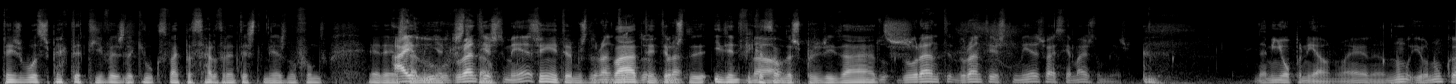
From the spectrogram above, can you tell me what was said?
tens boas expectativas daquilo que se vai passar durante este mês, no fundo, era esta Ai, a minha Durante questão. este mês? Sim, em termos de durante, debate, du, em termos durante, de identificação não, das prioridades. Durante, durante este mês vai ser mais do mesmo. Na minha opinião, não é? Eu nunca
